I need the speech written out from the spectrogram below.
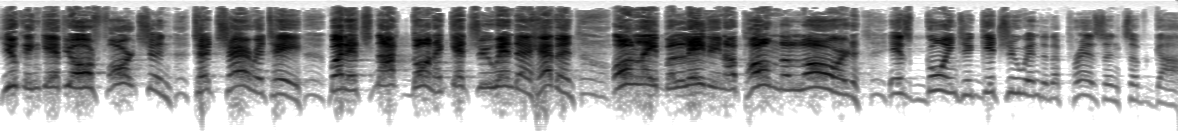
You can give your fortune to charity, but it's not going to get you into heaven only believing upon the Lord is going to get you into the presence of God.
